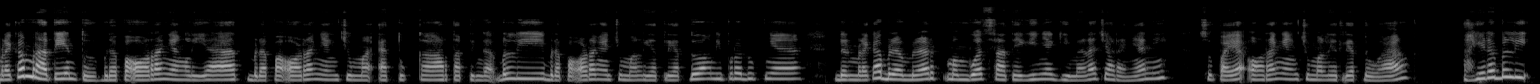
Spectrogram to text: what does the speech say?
Mereka merhatiin tuh berapa orang yang lihat, berapa orang yang cuma add to cart tapi nggak beli, berapa orang yang cuma lihat-lihat doang di produknya, dan mereka benar-benar membuat strateginya gimana caranya nih supaya orang yang cuma lihat-lihat doang akhirnya beli.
